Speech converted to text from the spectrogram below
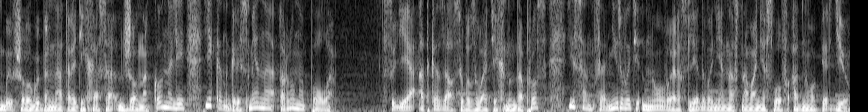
Бывшего губернатора Техаса Джона Коннелли и конгрессмена Рона Пола. Судья отказался вызывать их на допрос и санкционировать новое расследование на основании слов одного Пердью.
